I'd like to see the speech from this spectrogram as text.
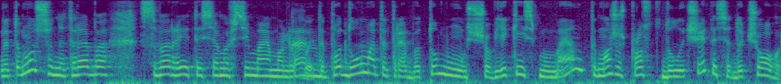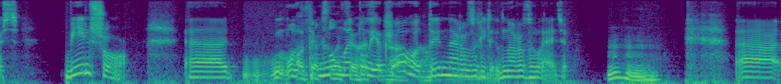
Не тому, що не треба сваритися, ми всі маємо любити. ну. Подумати треба, тому що в якийсь момент ти можеш просто долучитися до чогось більшого, е, основну мету якого ти не, розгля... не розгледів. Е,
